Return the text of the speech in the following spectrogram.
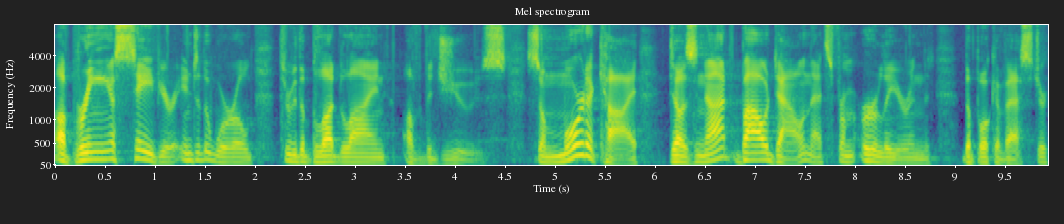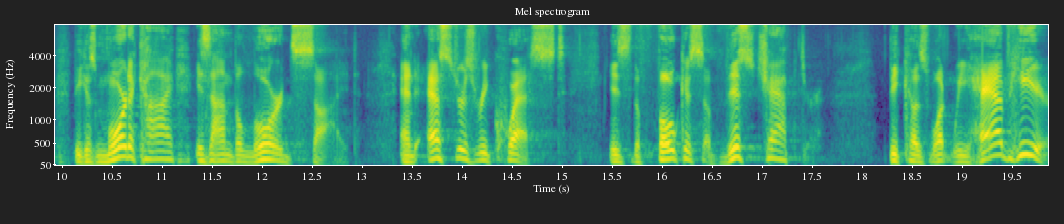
of bringing a Savior into the world through the bloodline of the Jews. So Mordecai does not bow down. That's from earlier in the book of Esther, because Mordecai is on the Lord's side. And Esther's request is the focus of this chapter, because what we have here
